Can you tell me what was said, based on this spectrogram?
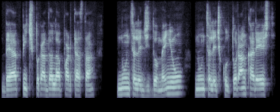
de-aia pici pradă la partea asta, nu înțelegi domeniul, nu înțelegi cultura în care ești,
